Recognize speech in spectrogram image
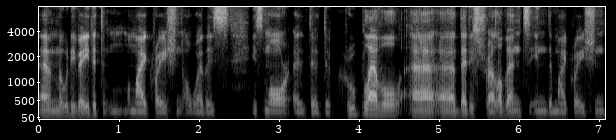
uh, motivated migration or whether it's, more uh, the, the, group level uh, uh, that is relevant in the migration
